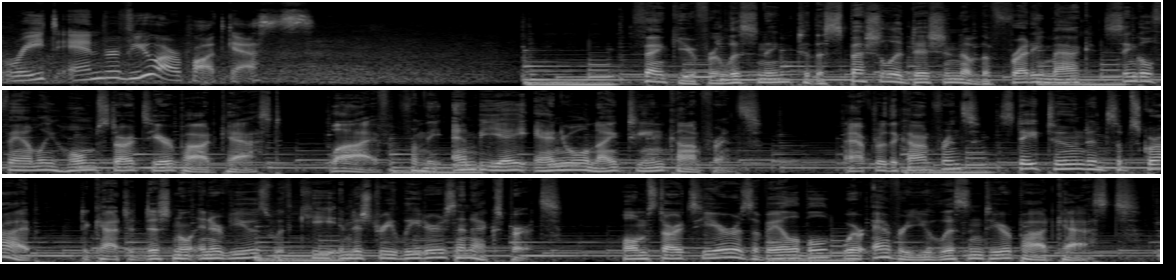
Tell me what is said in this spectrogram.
rate, and review our podcasts. Thank you for listening to the special edition of the Freddie Mac Single Family Home Starts Here podcast, live from the MBA Annual 19 Conference. After the conference, stay tuned and subscribe to catch additional interviews with key industry leaders and experts. Home Starts Here is available wherever you listen to your podcasts.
